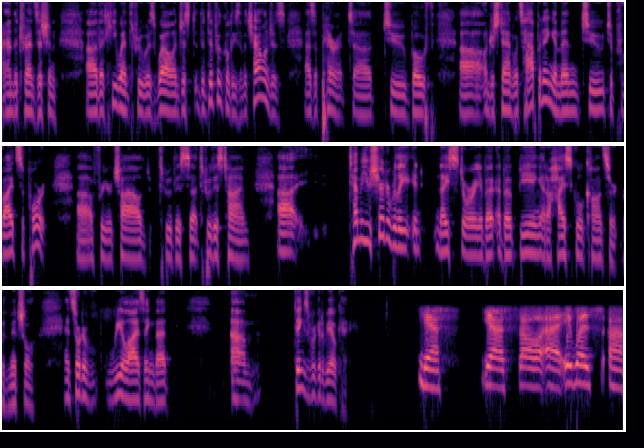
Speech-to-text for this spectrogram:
and the transition uh, that he went through as well, and just the difficulties and the challenges as a parent uh, to both uh, understand what's happening and then to to provide support uh, for your child through this uh, through this time. Uh, Tammy, you shared a really in- nice story about about being at a high school concert with Mitchell and sort of realizing that um, things were going to be okay. Yes, yes. So uh, it was. Uh,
